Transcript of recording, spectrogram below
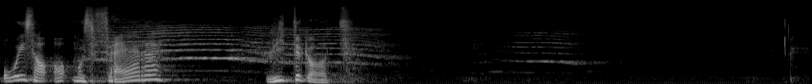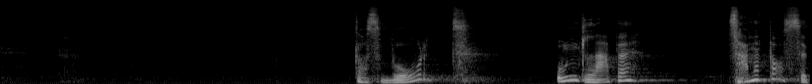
unsere Atmosphäre weitergeht. Dass Wort und Leben zusammenpassen,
